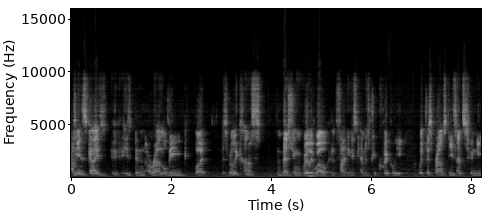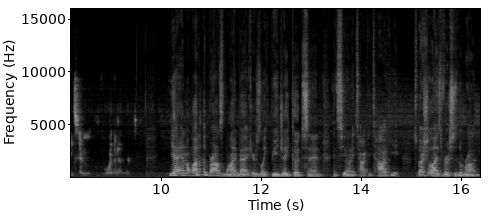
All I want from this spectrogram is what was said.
I mean, this guy's he's been around the league, but is really kind of meshing really well and finding his chemistry quickly with this Browns defense, who needs him more than ever. Yeah, and a lot of the Browns linebackers like B.J. Goodson and Sione Takitaki specialize versus the run,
